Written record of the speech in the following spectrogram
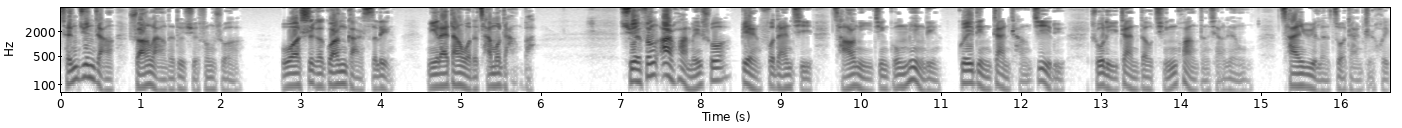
陈军长爽朗地对雪峰说：“我是个光杆司令，你来当我的参谋长吧。”雪峰二话没说，便负担起草拟进攻命令、规定战场纪律、处理战斗情况等项任务，参与了作战指挥。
